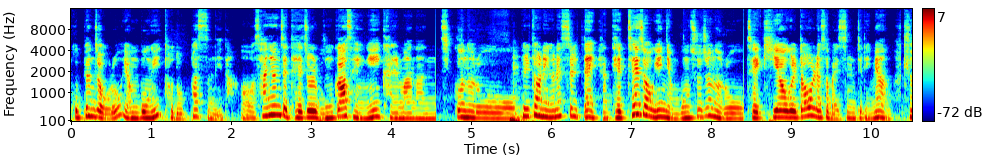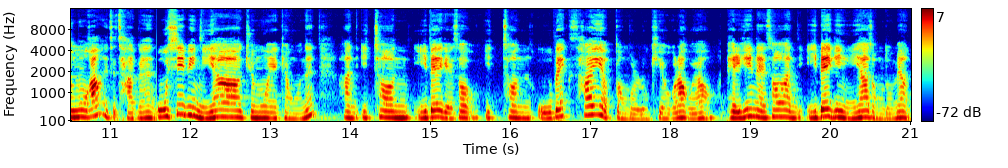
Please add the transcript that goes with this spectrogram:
보편적으로 연봉이 더 높았습니다. 어, 4년제 대졸 문과생이 갈 만한 직군으로 필터링을 했을 때 대체적인 연봉 수준으로 제 기억을 떠올려서 말씀드리면 규모가 이제 작은 50인 이하 규모의 경우는 한 2,200에서 2,500 사이였던 걸로 기억을 하고요. 100인에서 한 200인 이하 정도면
